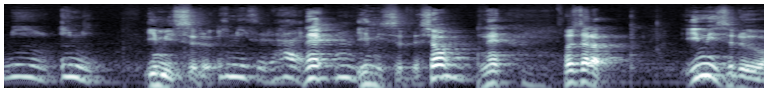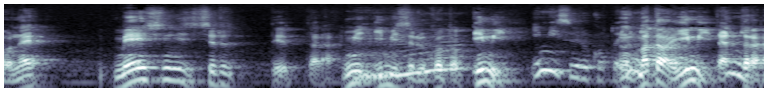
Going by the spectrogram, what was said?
mean 意味。意味する。意味する。はい。ね、うん。意味するでしょ、ね。そしたら意味するをね名詞にするって言ったら意味すること意味。意味することまたは意味だったら、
